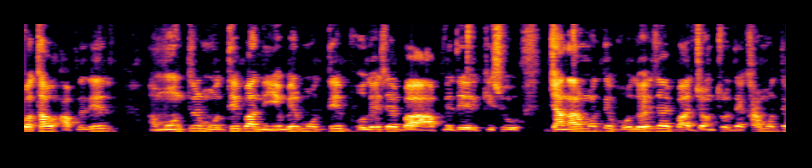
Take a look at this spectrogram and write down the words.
কোথাও আপনাদের মন্ত্রের মধ্যে বা নিয়মের মধ্যে ভুল হয়ে যায় বা আপনাদের কিছু জানার মধ্যে ভুল হয়ে যায় বা যন্ত্র দেখার মধ্যে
